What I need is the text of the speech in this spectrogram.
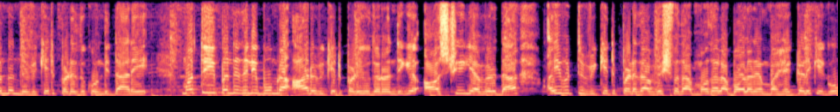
ಒಂದೊಂದು ವಿಕೆಟ್ ಪಡೆದುಕೊಂಡಿದ್ದಾರೆ. ಮತ್ತು ಈ ಪಂದ್ಯದಲ್ಲಿ ಬುಮ್ರಾ ಆರು ವಿಕೆಟ್ ಪಡೆಯುವುದರೊಂದಿಗೆ ಆಸ್ಟ್ರೇಲಿಯಾ ವಿರುದ್ಧ ಐವತ್ತು ವಿಕೆಟ್ ಪಡೆದ ವಿಶ್ವದ ಮೊದಲ ಬೌಲರ್ ಎಂಬ ಹೆಗ್ಗಳಿಕೆಗೂ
